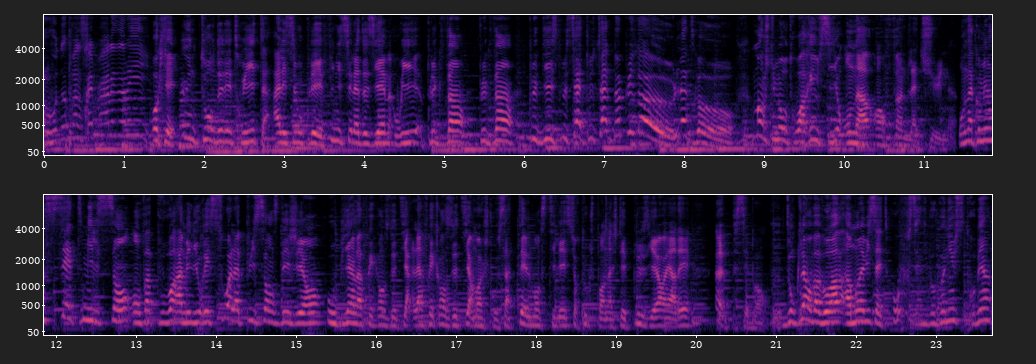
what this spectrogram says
Vous ne passerez pas, les amis Ok, une tour de détruite. Allez, s'il vous plaît, finissez la deuxième. Oui, plus que 20, plus que 20, plus que 10, plus 7, plus 7, 2, plus 2. Let's go Manche numéro 3 réussi, on a enfin de la thune. On a combien? 7100. On va pouvoir améliorer soit la puissance des géants ou bien la fréquence de tir. La fréquence de tir, moi, je trouve ça tellement stylé, surtout que je peux en acheter plusieurs. Regardez, hop, c'est bon. Donc là, on va voir. À mon avis, ça va être... Ouf, c'est un niveau bonus, trop bien.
